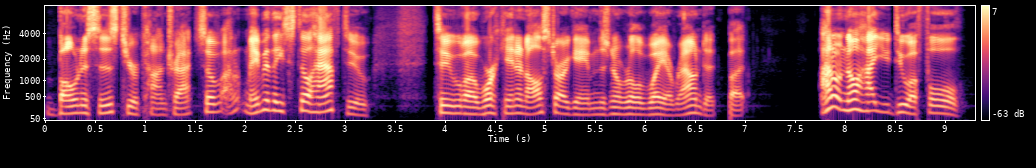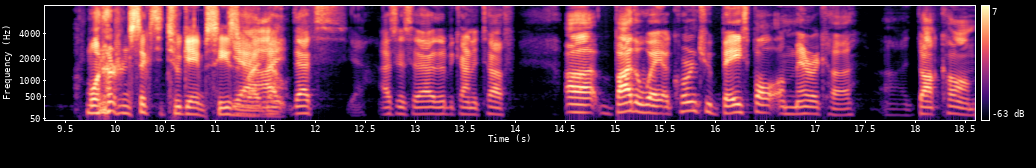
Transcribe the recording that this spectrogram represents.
bonuses to your contract. So maybe they still have to to uh, work in an All Star game. There's no real way around it, but I don't know how you do a full 162 game season yeah, right now. I, that's yeah. I was gonna say that'd be kind of tough. Uh, by the way, according to BaseballAmerica.com uh,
